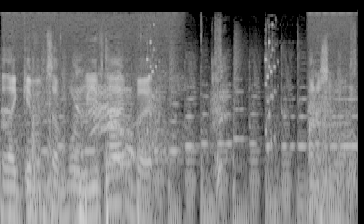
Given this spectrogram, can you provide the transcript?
to like give himself more weave time, but punishable.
